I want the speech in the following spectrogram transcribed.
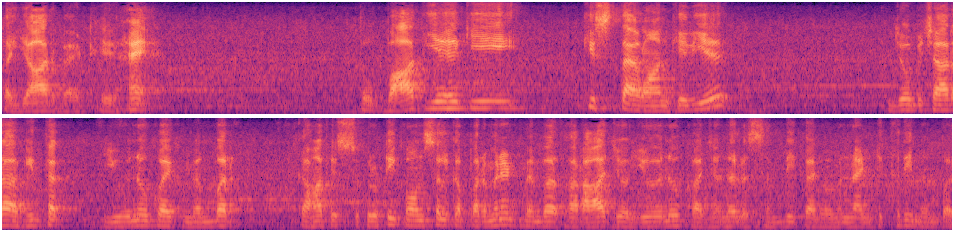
तैयार बैठे हैं। तो बात यह है कि किस ताइवान के लिए? जो बेचारा अभी तक यूएनओ का एक मेंबर कहाँ पे सिक्योरिटी काउंसिल का परमानेंट मेंबर था आज जो यूएनओ का जनरल असम्बली का नाइन्टी थ्री मेंबर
